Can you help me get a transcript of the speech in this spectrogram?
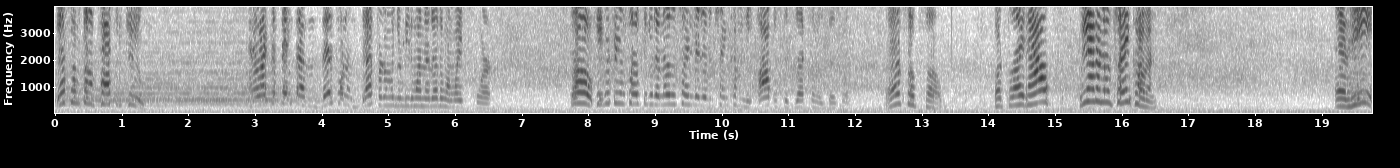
This one's gonna pass him too. And I like to think that this one is definitely gonna be the one that other one waits for. So, keep your fingers crossed to get another train video of a train coming the opposite direction as this one. Let's hope so. But for right now, we have another train coming. And he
